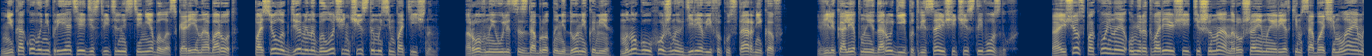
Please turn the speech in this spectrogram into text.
Никакого неприятия действительности не было, скорее наоборот. Поселок Демина был очень чистым и симпатичным. Ровные улицы с добротными домиками, много ухоженных деревьев и кустарников, великолепные дороги и потрясающе чистый воздух. А еще спокойная, умиротворяющая тишина, нарушаемая редким собачьим лаем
